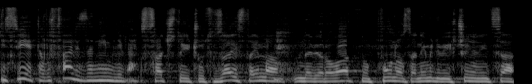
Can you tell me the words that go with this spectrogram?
i svijeta, u stvari zanimljive. Sad ćete i čuti. Zaista ima nevjerovatno puno zanimljivih činjenica.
